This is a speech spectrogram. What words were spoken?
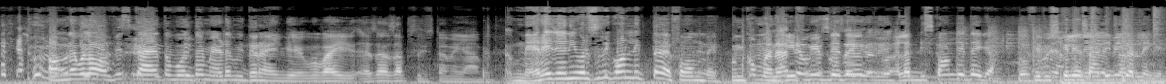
हमने बोला ऑफ़िस का है तो बोलते हैं मैडम इधर आएँगे। वो भाई ऐसा सब सिस्टम है यहाँ पे। मैरिज एनिवर्सरी कौन लिखता है फॉर्म में? उनको मनाते देते हैं। अलग डिस्काउंट देते हैं क्या? तो फिर उसके लिए शादी भी कर लेंगे।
